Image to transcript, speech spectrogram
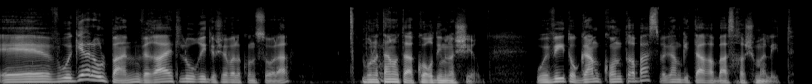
אה, והוא הגיע לאולפן וראה את לו ריד יושב על הקונסולה, והוא נתן לו את האקורדים לשיר. הוא הביא איתו גם קונטרבס וגם גיטרה בס חשמלית.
